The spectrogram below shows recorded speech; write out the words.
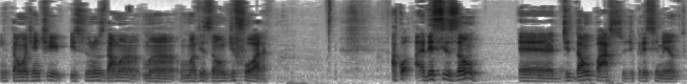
Então a gente, isso nos dá uma, uma, uma visão de fora. A, a decisão é, de dar um passo de crescimento,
